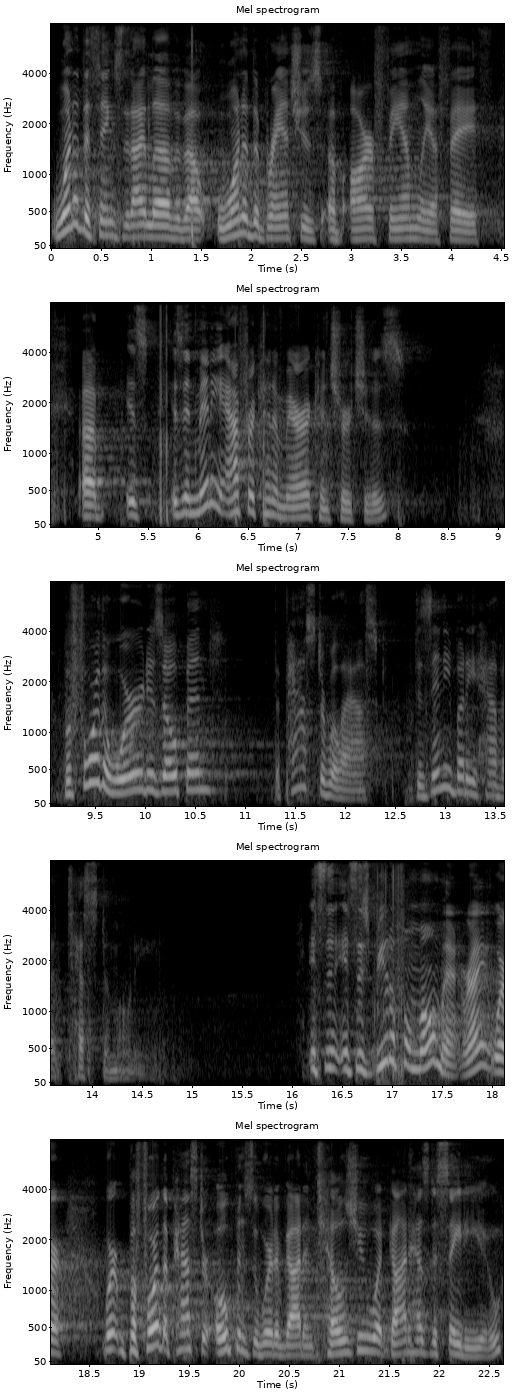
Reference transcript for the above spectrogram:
One of the things that I love about one of the branches of our family of faith uh, is, is in many African American churches, before the word is opened, the pastor will ask, Does anybody have a testimony? It's, it's this beautiful moment, right? Where, where before the pastor opens the word of God and tells you what God has to say to you,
